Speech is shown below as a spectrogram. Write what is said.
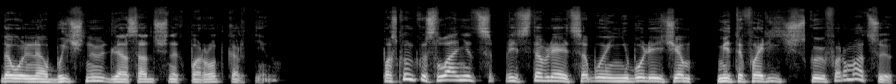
довольно обычную для осадочных пород картину. Поскольку сланец представляет собой не более чем метафорическую формацию,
